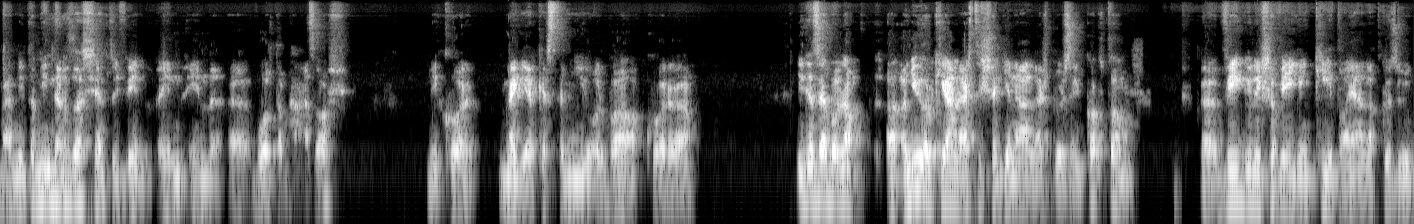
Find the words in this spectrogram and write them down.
mert mint a minden az azt jelenti, hogy én, én, én voltam házas, mikor megérkeztem New Yorkba, akkor Igazából na, a New Yorki állást is egy ilyen állásbőrzén kaptam, végül is a végén két ajánlat közül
